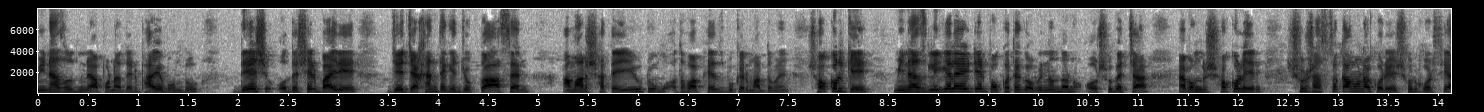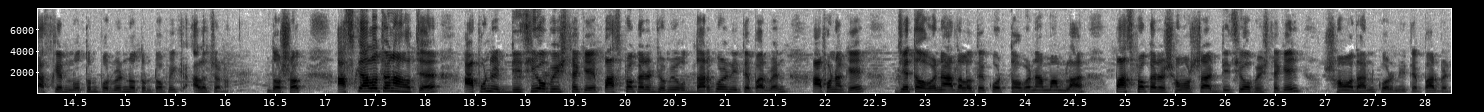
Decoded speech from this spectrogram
মিনহাজুদ্দিন, আপনাদের ভাই বন্ধু, দেশ ও দেশের বাইরে যে যেখান থেকে যুক্ত আছেন, আমার সাথে ইউটিউব অথবা ফেসবুকের মাধ্যমে সকলকে মিনাজ লিগেল এইটের পক্ষ থেকে অভিনন্দন ও শুভেচ্ছা এবং সকলের সুস্বাস্থ্য কামনা করে শুরু করছি আজকের নতুন পর্বের নতুন টপিক আলোচনা। দর্শক, আজকে আলোচনা হচ্ছে আপনি ডিসি অফিস থেকে পাঁচ প্রকারের জমি উদ্ধার করে নিতে পারবেন। আপনাকে যেতে হবে না, আদালতে করতে হবে না, মামলা পাঁচ প্রকারের সমস্যা ডিসি অফিস থেকেই সমাধান করে নিতে পারবেন।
